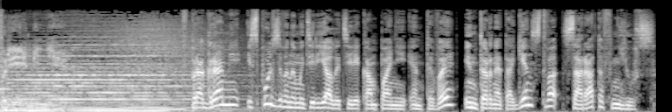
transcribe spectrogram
Времени В программе использованы материалы телекомпании НТВ, интернет-агентства «Саратов News».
